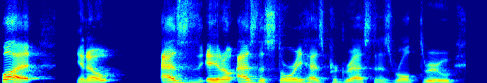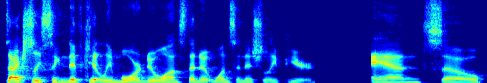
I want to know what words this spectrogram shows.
But, you know, as you know, as the story has progressed and has rolled through, it's actually significantly more nuanced than it once initially appeared. And so,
